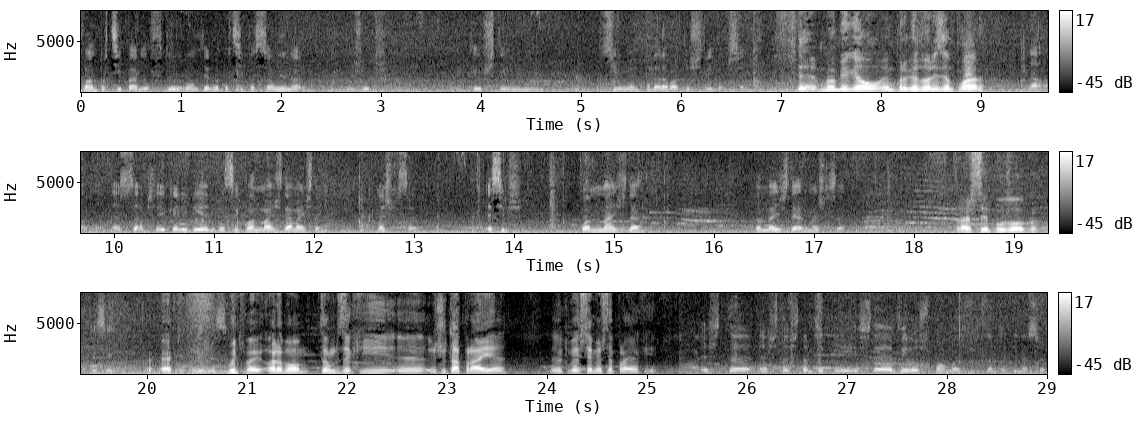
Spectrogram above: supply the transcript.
vão participar no futuro, vão ter uma participação enorme nos lucros, que eu estimo possivelmente rondar a volta dos 30%. É, meu amigo é um empregador exemplar. Não, é, sabes, é aquela ideia de você quando mais dá, mais tem. Mais recebe. É simples. Quando mais dá, quando mais der, mais recebe. Traz sempre o dobro. É assim. É. Muito bem, ora bom, estamos aqui uh, junto à praia. Uh, como é que se chama esta praia aqui? Esta, esta, estamos aqui, esta é a Vila Espomas, estamos aqui nessas,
